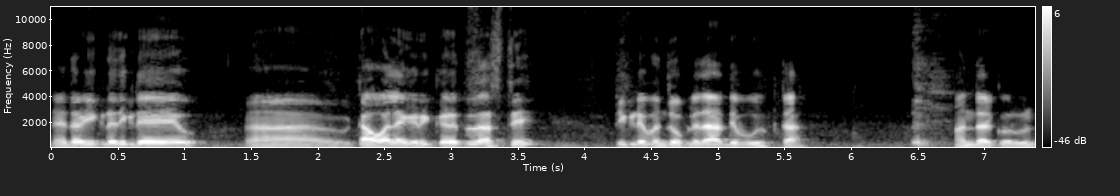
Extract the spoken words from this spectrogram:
नाहीतर इकडे तिकडे टावाला वगैरे करतच असते. तिकडे पण झोपले तर अर्धे बघू शकता अंधार करून.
